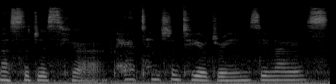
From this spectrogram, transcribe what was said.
messages here. Pay attention to your dreams, you guys.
